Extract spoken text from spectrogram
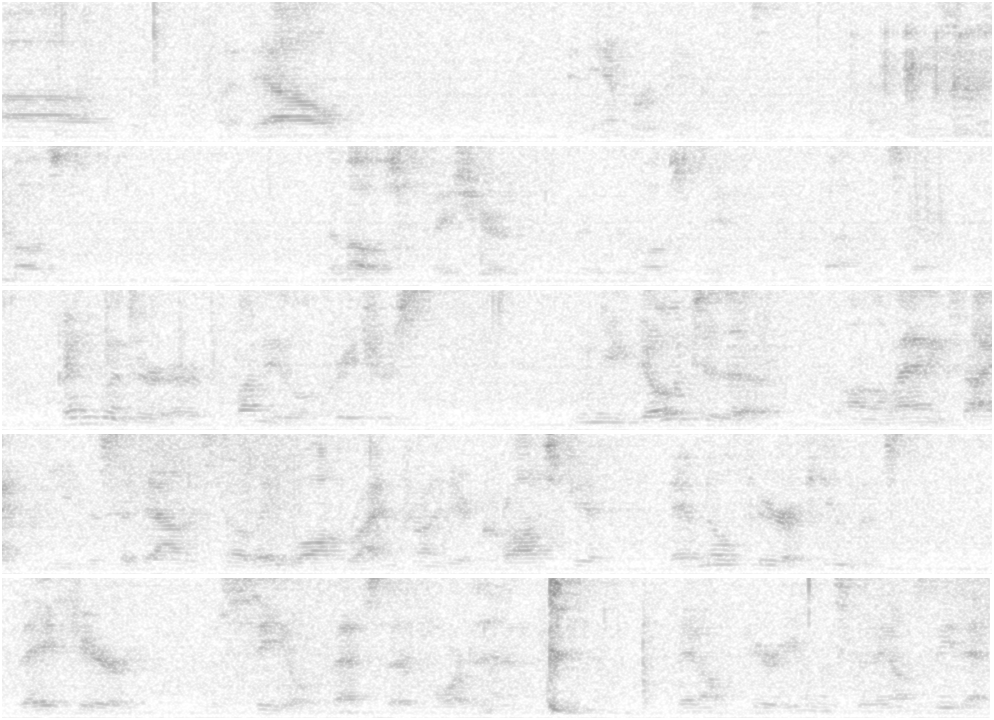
uh, Adele, and emperor penguins. And these are the most, the most, they share the, the most in in abundance there. Penguins are, are funny little creatures. When you go to the, on the landing site, you just sit down the snow, they walk right in front of you, across you. They have no fear of humans. They fear the seals, that's their mortal. They don't fear humans because they don't see that.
